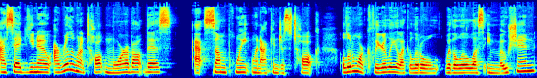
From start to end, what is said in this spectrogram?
I said, you know, I really want to talk more about this at some point when I can just talk a little more clearly, like a little with a little less emotion.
